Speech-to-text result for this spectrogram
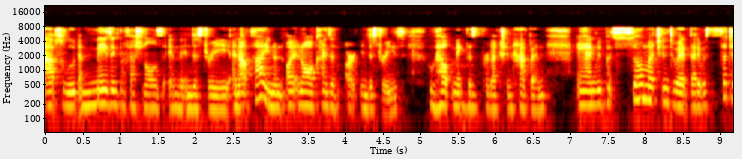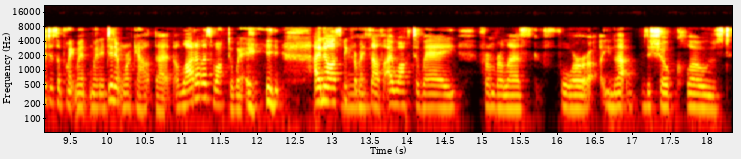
absolute amazing professionals in the industry and outside you know, in all kinds of art industries who helped make this mm-hmm. production happen and we put so much into it that it was such a disappointment when it didn't work out that a lot of us walked away i know i'll speak mm-hmm. for myself i walked away from burlesque for you know that the show closed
